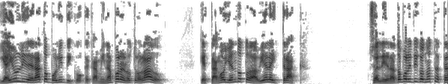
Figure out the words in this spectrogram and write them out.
y hay un liderato político que camina por el otro lado, que están oyendo todavía el track sea, el liderato político nuestro está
